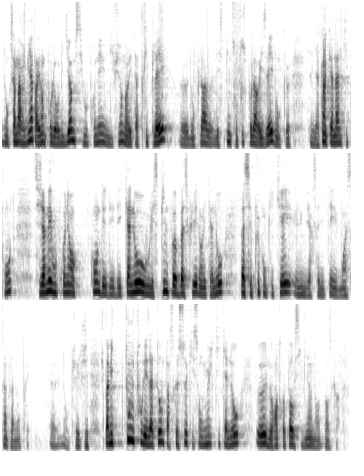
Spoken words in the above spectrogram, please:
donc ça marche bien par exemple pour le rubidium, si vous prenez une diffusion dans l'état triplet, euh, donc là les spins sont tous polarisés, donc euh, il n'y a qu'un canal qui compte. Si jamais vous prenez en compte des, canaux où les spins peuvent basculer dans les canaux, là c'est plus compliqué et l'universalité est moins simple à montrer. donc je n'ai pas mis tous les atomes parce que ceux qui sont multicanaux, eux, ne rentrent pas aussi bien dans ce graphe.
